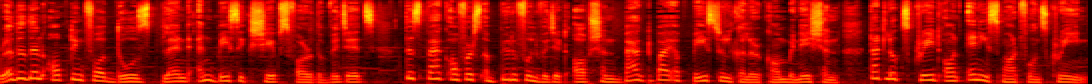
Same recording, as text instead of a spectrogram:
Rather than opting for those blend and basic shapes for the widgets, this pack offers a beautiful widget option backed by a pastel color combination that looks great on any smartphone screen.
